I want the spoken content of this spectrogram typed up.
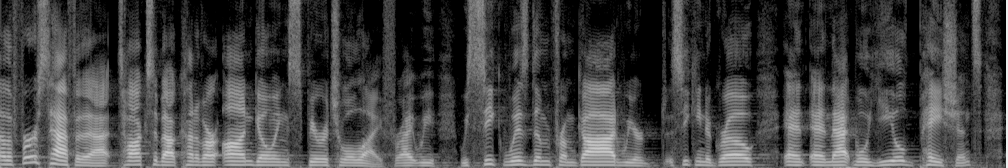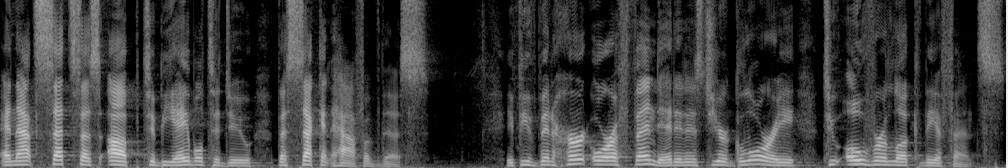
Now, the first half of that talks about kind of our ongoing spiritual life, right? We, we seek wisdom from God, we are seeking to grow, and, and that will yield patience, and that sets us up to be able to do the second half of this. If you've been hurt or offended, it is to your glory to overlook the offense.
